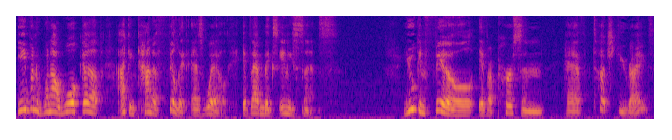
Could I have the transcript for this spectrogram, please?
Even when I woke up, I can kind of feel it as well, if that makes any sense. You can feel if a person have touched you, right?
